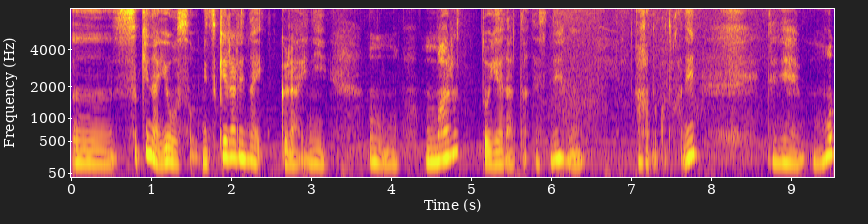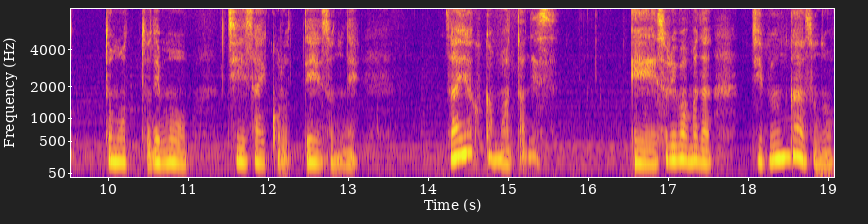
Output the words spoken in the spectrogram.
うん好きな要素を見つけられないぐらいに、うん、もうまるっと嫌だったんですね、うん、母のことがね。でねもっともっとでも小さい頃ってそのね罪悪感もあったんです。えー、それはまだ自分がその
